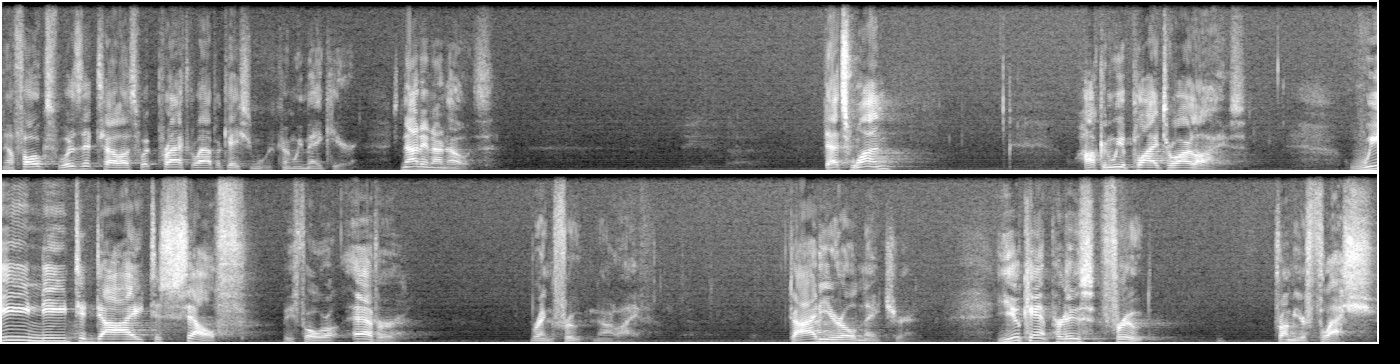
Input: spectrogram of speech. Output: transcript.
Now, folks, what does it tell us? What practical application can we make here? It's not in our notes. That's one. How can we apply it to our lives? We need to die to self before we'll ever bring fruit in our life. Die to your old nature. You can't produce fruit from your flesh.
